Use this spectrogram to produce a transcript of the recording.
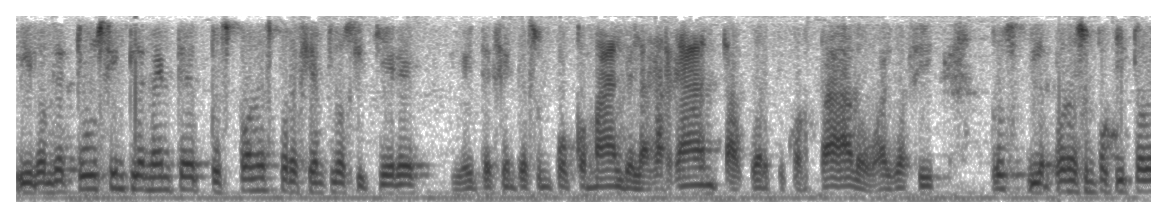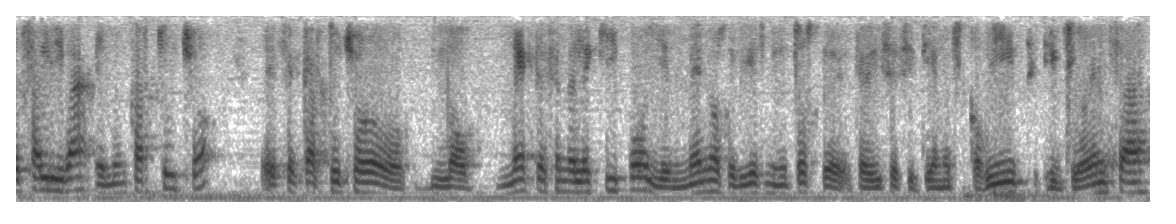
y donde tú simplemente pues pones, por ejemplo, si quieres, y ahí te sientes un poco mal de la garganta o cuerpo cortado o algo así, pues le pones un poquito de saliva en un cartucho, ese cartucho lo metes en el equipo y en menos de 10 minutos te, te, dice si tienes COVID, influenza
